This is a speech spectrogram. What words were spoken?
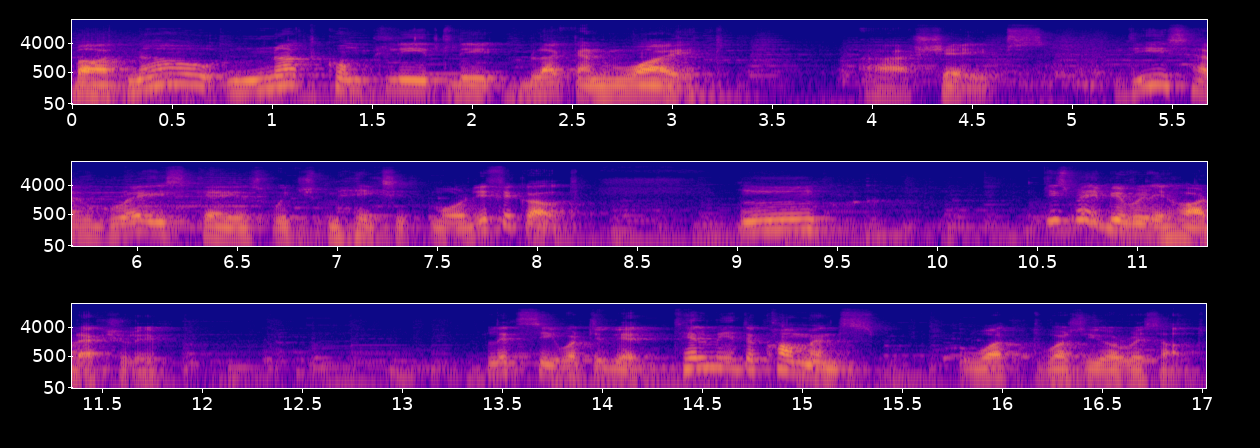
but now not completely black and white uh, shapes. These have grayscales which makes it more difficult. Mm, this may be really hard actually. Let's see what you get. Tell me in the comments what was your result.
